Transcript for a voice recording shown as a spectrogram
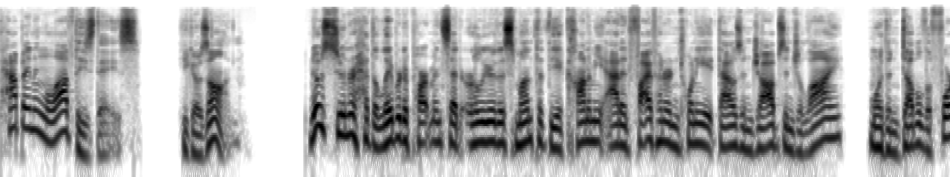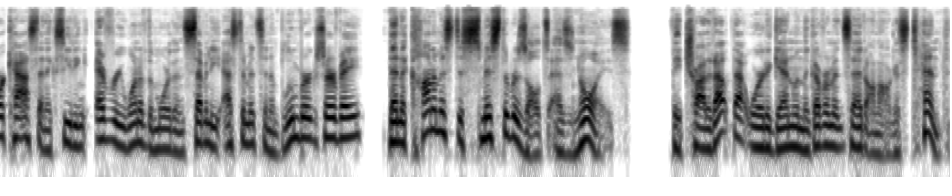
happening a lot these days. He goes on. No sooner had the Labor Department said earlier this month that the economy added 528,000 jobs in July, more than double the forecast and exceeding every one of the more than 70 estimates in a Bloomberg survey, then economists dismissed the results as noise. They trotted out that word again when the government said on August 10th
